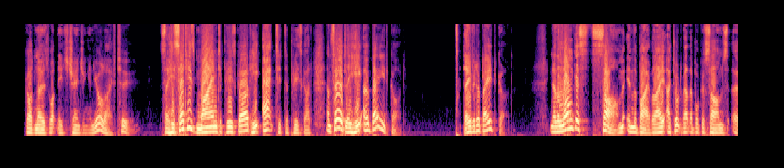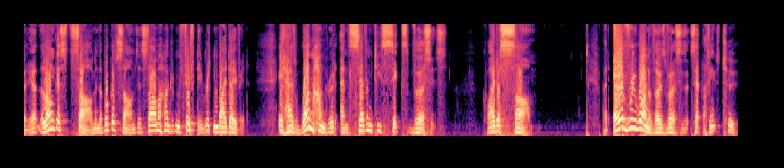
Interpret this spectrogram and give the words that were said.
God knows what needs changing in your life too. So he set his mind to please God, he acted to please God. And thirdly, he obeyed God. David obeyed God. Now, the longest psalm in the Bible, I, I, talked about the book of Psalms earlier. The longest psalm in the book of Psalms is Psalm 150, written by David. It has 176 verses. Quite a psalm. But every one of those verses, except I think it's two,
